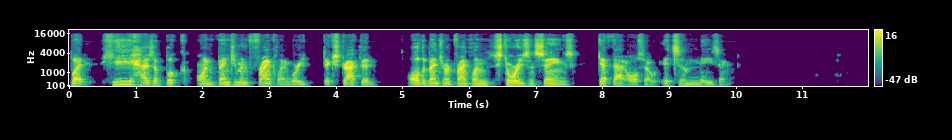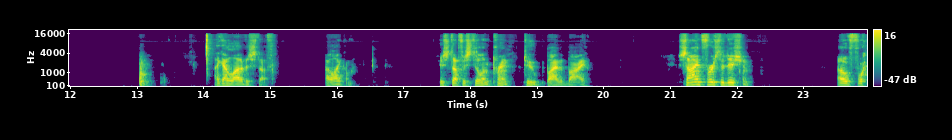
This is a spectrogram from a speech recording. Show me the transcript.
But he has a book on Benjamin Franklin where he extracted all the Benjamin Franklin stories and sayings. Get that also. It's amazing. I got a lot of his stuff. I like him. His stuff is still in print too, by the by. Signed first edition. Oh, for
